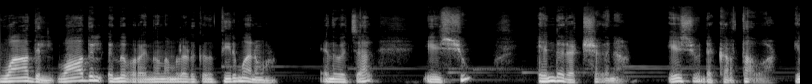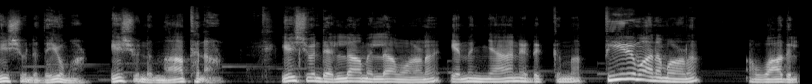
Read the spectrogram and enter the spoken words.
വാതിൽ വാതിൽ എന്ന് പറയുന്നത് നമ്മൾ എടുക്കുന്ന തീരുമാനമാണ്. എന്ന് വെച്ചാൽ യേശു എന്റെ രക്ഷകനാണ്. യേശുവിന്റെ കർത്താവാണ്. യേശുവിന്റെ ദൈവമാണ്. യേശുവിന്റെ നാഥനാണ്. യേശുവിന്റെ എല്ലാം എല്ലാമാണ് എന്ന് ഞാൻ എടുക്കുന്ന തീരുമാനമാണ് വാതിൽ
